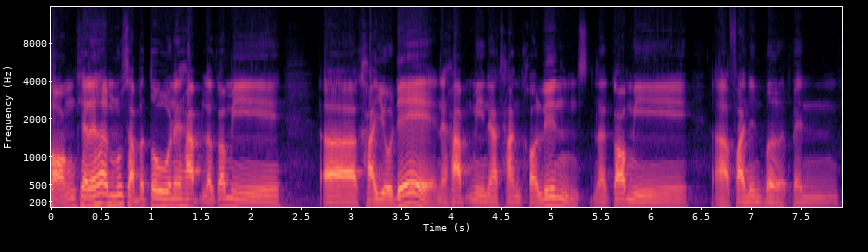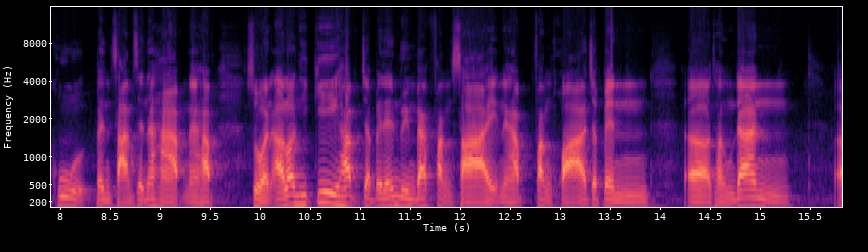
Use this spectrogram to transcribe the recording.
ของเคเลเฮอร์มนุษย์ประตูนะครับ แล้วก็มีคาโยเดนะครับ มีนาธานคอลลินส์แล้วก็มีฟานเดนเบิร์ดเป็นคู่เป็น3เซนเตอร์ฮาร์ฟนะครับ ส่วนอารอนฮิกกี้ครับจะไปเล่นวิงแบ็กฝั่งซ้ายนะครับ ฝั่งขวาจะเป็นทางด้านอ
